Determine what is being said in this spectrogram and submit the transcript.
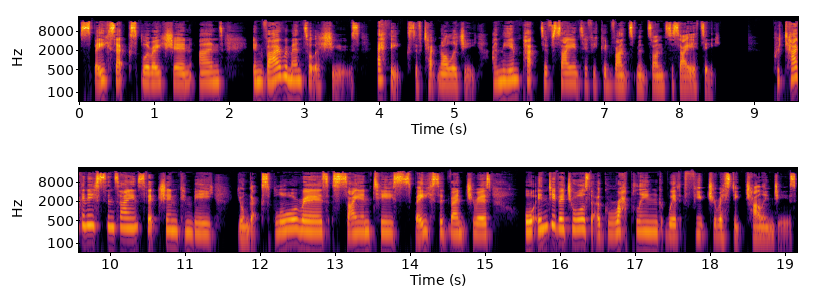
space exploration, and environmental issues, ethics of technology, and the impact of scientific advancements on society. Protagonists in science fiction can be young explorers, scientists, space adventurers, or individuals that are grappling with futuristic challenges.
